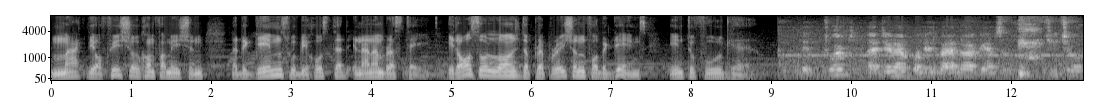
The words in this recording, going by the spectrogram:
marked the official confirmation that the games will be hosted in Anambra State. It also launched the preparation for the games into full gear. The 12th Nigeria Police Biannual Games will feature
